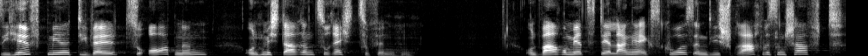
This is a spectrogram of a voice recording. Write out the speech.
Sie hilft mir, die Welt zu ordnen und mich darin zurechtzufinden. Und warum jetzt der lange Exkurs in die Sprachwissenschaft?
